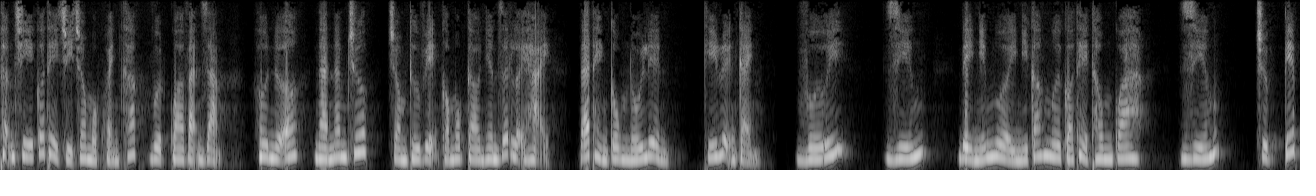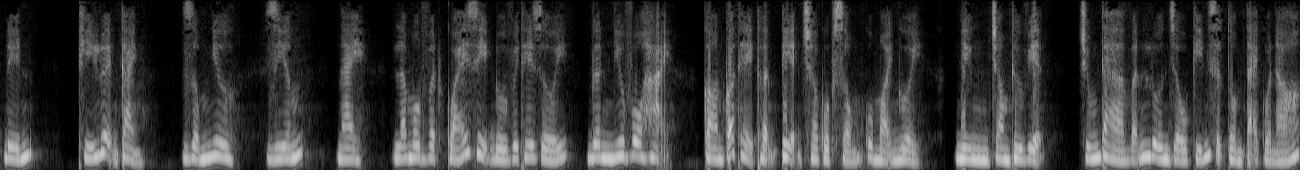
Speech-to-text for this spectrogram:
thậm chí có thể chỉ trong một khoảnh khắc vượt qua vạn dặm. Hơn nữa, ngàn năm trước, trong thư viện có một cao nhân rất lợi hại, đã thành công nối liền ký luyện cảnh với giếng để những người như các ngươi có thể thông qua giếng trực tiếp đến thí luyện cảnh, giống như giếng này là một vật quái dị đối với thế giới, gần như vô hại, còn có thể thuận tiện cho cuộc sống của mọi người. Nhưng trong thư viện, chúng ta vẫn luôn giấu kín sự tồn tại của nó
